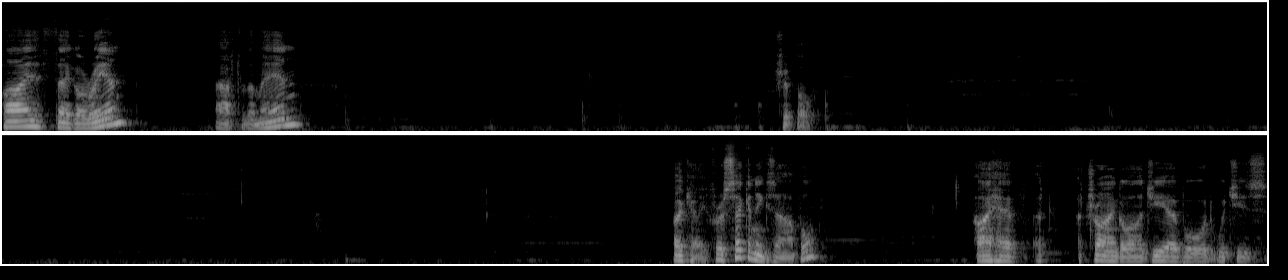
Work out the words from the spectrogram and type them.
Pythagorean after the man triple. Okay, for a second example, I have a, a triangle on the geo board which is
